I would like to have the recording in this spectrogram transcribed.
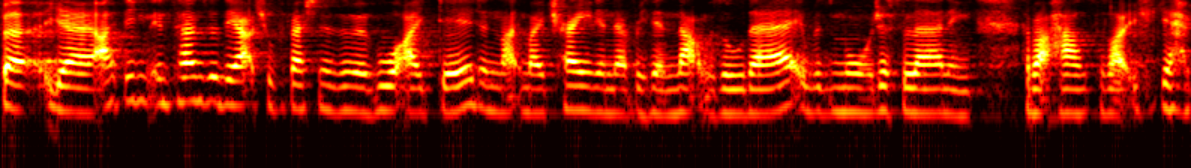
But yeah, I think in terms of the actual professionalism of what I did and like my training and everything, that was all there. It was more just learning about how to like yeah,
